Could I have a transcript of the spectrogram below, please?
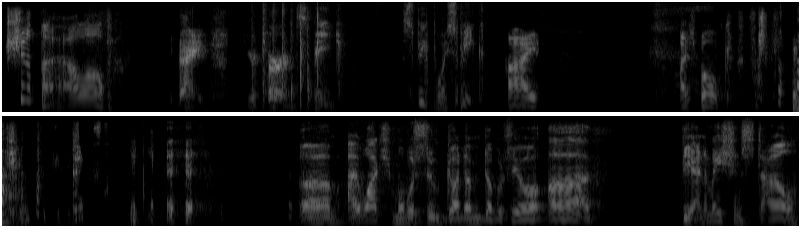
Shut the hell up. Hey, your turn. Speak. Speak, boy, speak. Hi. I spoke. um, I watched Mobile Suit Gundam Double Zero. Uh, the animation style,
